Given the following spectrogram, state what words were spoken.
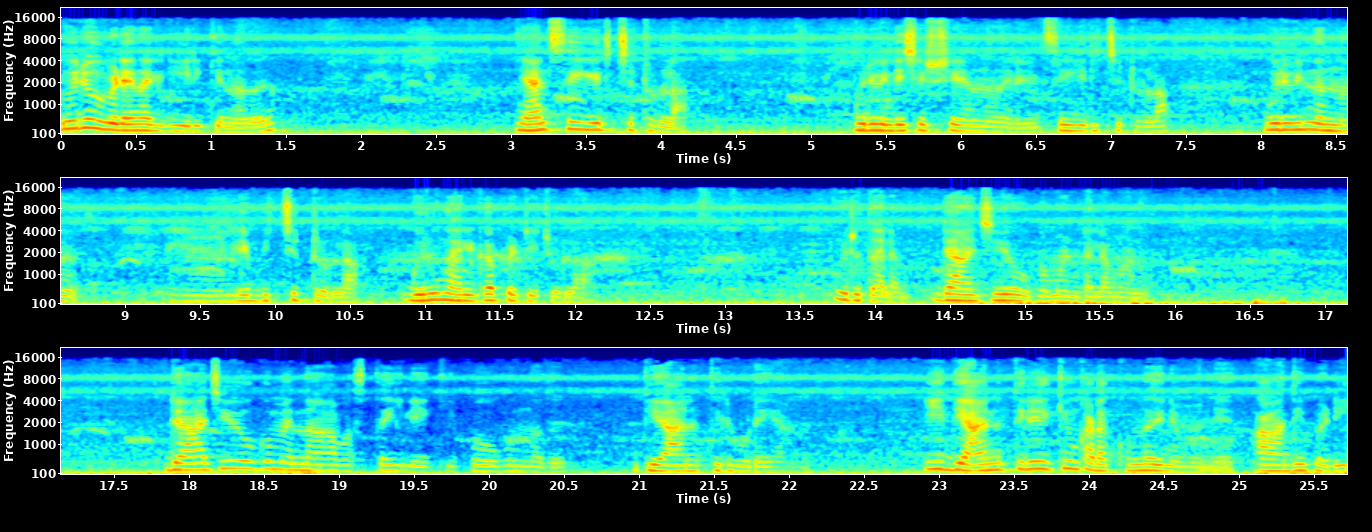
ഗുരു ഇവിടെ നൽകിയിരിക്കുന്നത് ഞാൻ സ്വീകരിച്ചിട്ടുള്ള ഗുരുവിന്റെ ശിഷ്യ എന്ന നിലയിൽ സ്വീകരിച്ചിട്ടുള്ള ഗുരുവിൽ നിന്ന് ലഭിച്ചിട്ടുള്ള ഗുരു നൽകപ്പെട്ടിട്ടുള്ള ഒരു തലം രാജയോഗ മണ്ഡലമാണ്. രാജയോഗം എന്ന അവസ്ഥയിലേക്ക് പോകുന്നത് ധ്യാനത്തിലൂടെയാണ്. ഈ ധ്യാനത്തിലേക്കും കടക്കുന്നതിന് മുന്നേ ആദിപടി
